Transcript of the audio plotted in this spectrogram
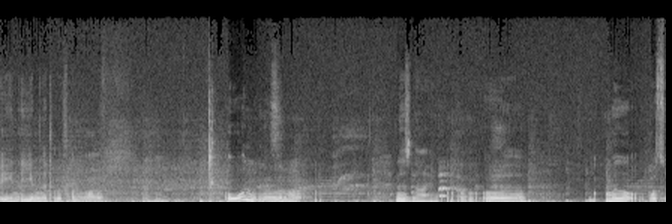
і їм не телефонували. ООН, не знаю. Ми, ось,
